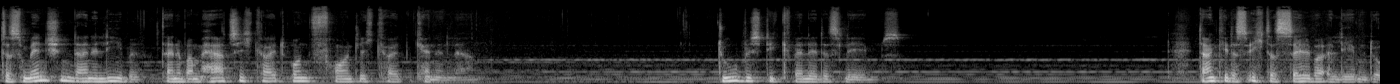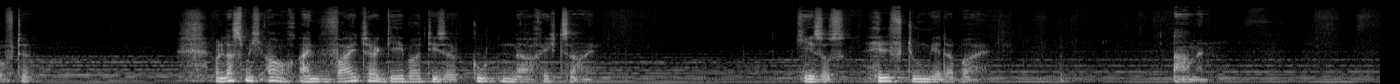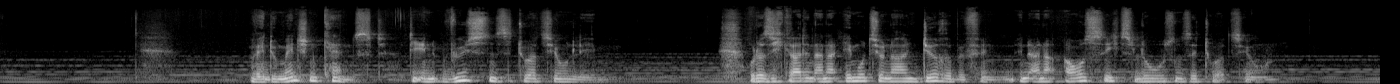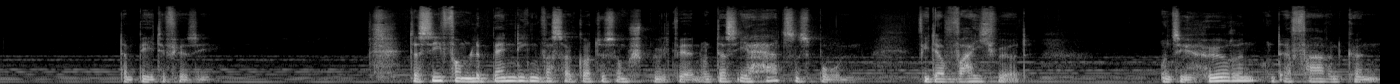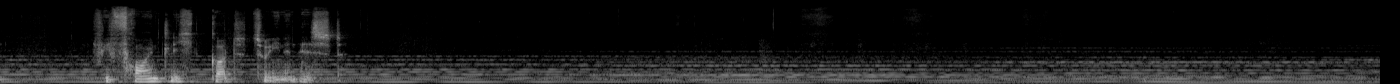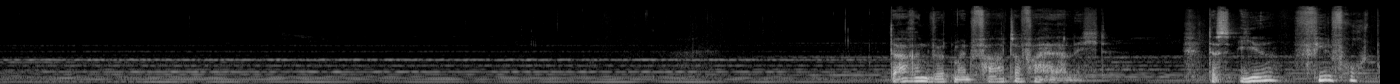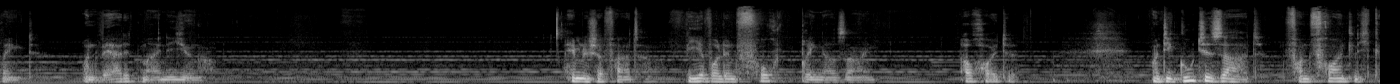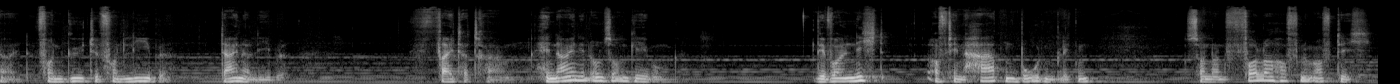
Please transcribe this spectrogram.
dass Menschen deine Liebe, deine Barmherzigkeit und Freundlichkeit kennenlernen. Du bist die Quelle des Lebens. Danke, dass ich das selber erleben durfte. Und lass mich auch ein Weitergeber dieser guten Nachricht sein. Jesus, hilf du mir dabei. Amen. Wenn du Menschen kennst, die in Wüstensituationen leben oder sich gerade in einer emotionalen Dürre befinden, in einer aussichtslosen Situation, dann bete für sie. Dass sie vom lebendigen Wasser Gottes umspült werden und dass ihr Herzensboden wieder weich wird und sie hören und erfahren können, wie freundlich Gott zu ihnen ist. Darin wird mein Vater verherrlicht, dass ihr viel Frucht bringt und werdet meine Jünger. Himmlischer Vater, wir wollen Fruchtbringer sein, auch heute. Und die gute Saat von Freundlichkeit, von Güte, von Liebe, deiner Liebe, weitertragen, hinein in unsere Umgebung. Wir wollen nicht auf den harten Boden blicken, sondern voller Hoffnung auf dich.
